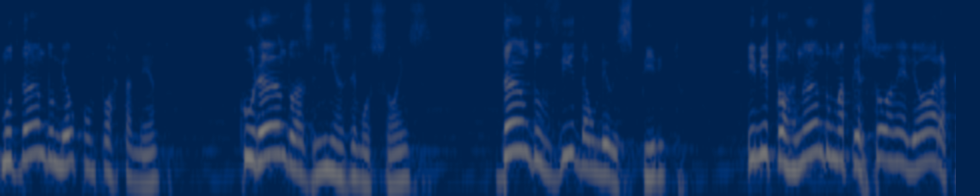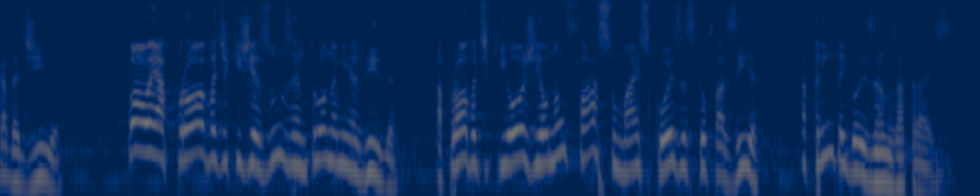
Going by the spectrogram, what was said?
mudando o meu comportamento, curando as minhas emoções, dando vida ao meu espírito e me tornando uma pessoa melhor a cada dia. Qual é a prova de que Jesus entrou na minha vida? A prova de que hoje eu não faço mais coisas que eu fazia há 32 anos atrás.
